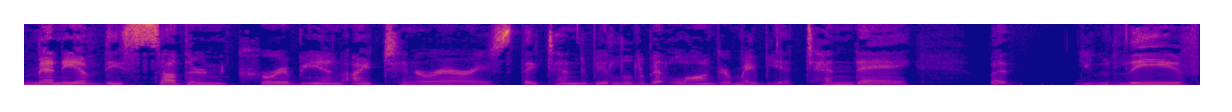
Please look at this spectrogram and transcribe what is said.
many of the southern Caribbean itineraries. They tend to be a little bit longer, maybe a 10 day, but you leave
